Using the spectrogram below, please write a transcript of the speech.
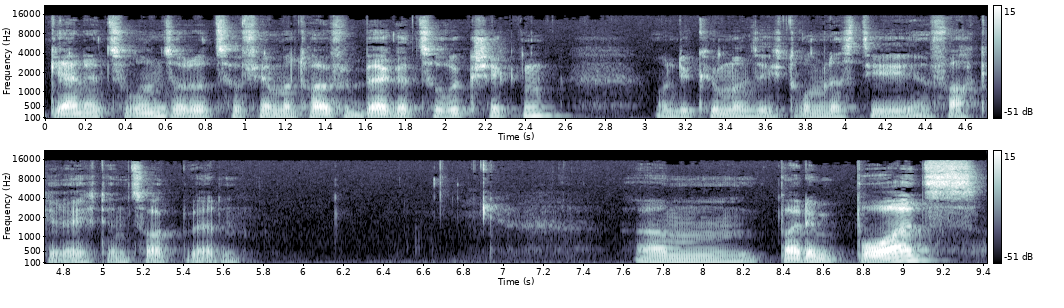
gerne zu uns oder zur Firma Teufelberger zurückschicken und die kümmern sich darum, dass die fachgerecht entsorgt werden. Ähm, bei den Boards,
